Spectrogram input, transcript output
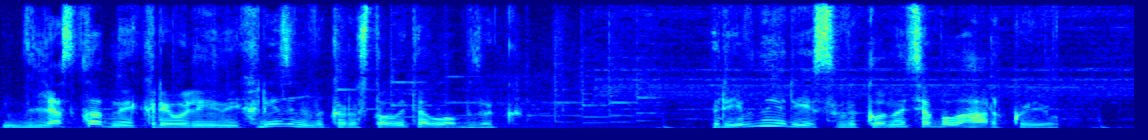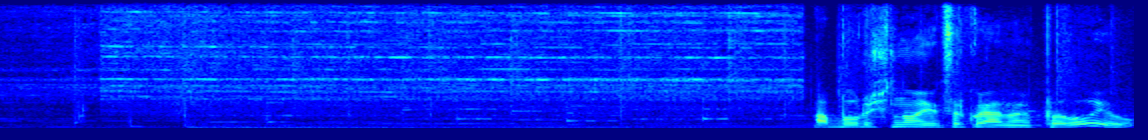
Для складних криволінійних різань використовуйте лобзик. Рівний різ виконується болгаркою. Або ручною циркулярною пилою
